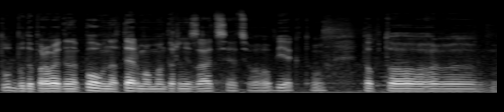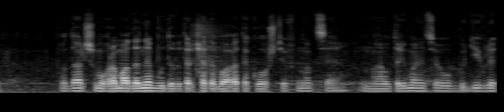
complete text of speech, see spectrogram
Тут буде проведена повна термомодернізація цього об'єкту. Тобто е, подальшому громада не буде витрачати багато коштів на це, на утримання цього будівлі.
